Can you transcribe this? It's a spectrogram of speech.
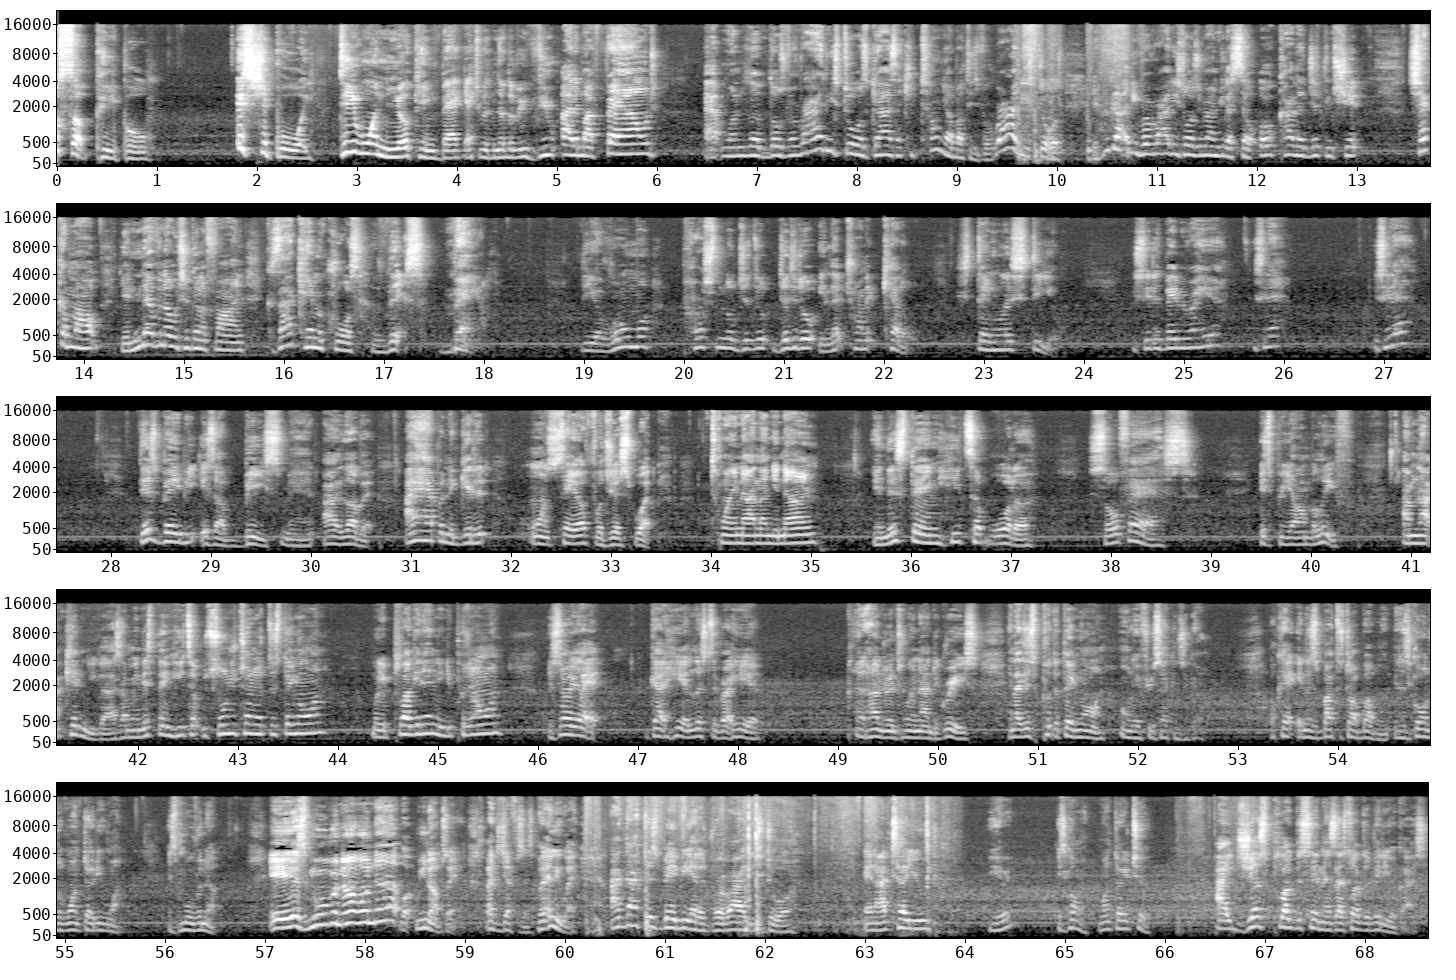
What's up, people? It's your boy, The New York King, back at you with another review item I found at one of those variety stores, guys. I keep telling you about these variety stores. If you got any variety stores around you that sell all kind of different shit, check them out. You never know what you're going to find, because I came across this. Bam! The Aroma Personal Digital, Digital Electronic Kettle, stainless steel. You see this baby right here? You see that? You see that? This baby is a beast, man. I love it. I happen to get it on sale for just what, twenty nine ninety nine, and this thing heats up water so fast, it's beyond belief. I'm not kidding you guys. I mean, this thing heats up as soon as you turn this thing on. When you plug it in and you put it on, it's already like got here listed right here at 129 degrees, and I just put the thing on only a few seconds ago. Okay, and it's about to start bubbling, and it's going to 131. It's moving up. It's moving on up. Well, you know what I'm saying. Like the Jeffersons. But anyway, I got this baby at a variety store. And I tell you, you hear it? It's going. 132. I just plugged this in as I started the video, guys.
